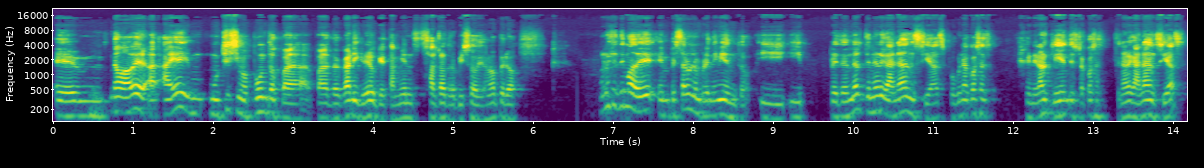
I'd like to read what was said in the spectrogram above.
Em, no, a ver, ahí hay muchísimos puntos para, tocar y creo que también salta otro episodio, ¿no? Pero con este tema de empezar un emprendimiento y, y pretender tener ganancias, porque una cosa es generar clientes, otra cosa es tener ganancias,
